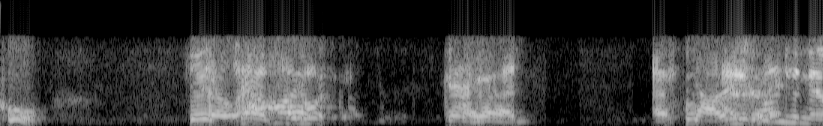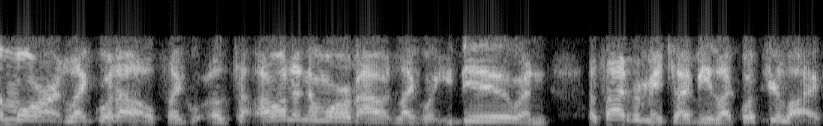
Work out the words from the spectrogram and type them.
Yeah. Cool. So, So, Chad, how- so- Go ahead. go ahead. I, No, I just is- wanted to know more, like what else? Like, I want to know more about like what you do, and aside from HIV, like what's your life?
